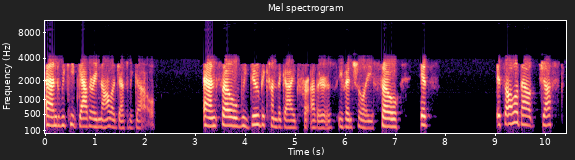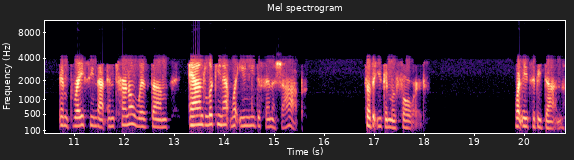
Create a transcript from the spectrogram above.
and we keep gathering knowledge as we go. And so we do become the guide for others eventually. So it's it's all about just embracing that internal wisdom and looking at what you need to finish up so that you can move forward. What needs to be done.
